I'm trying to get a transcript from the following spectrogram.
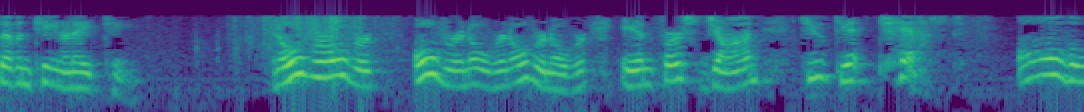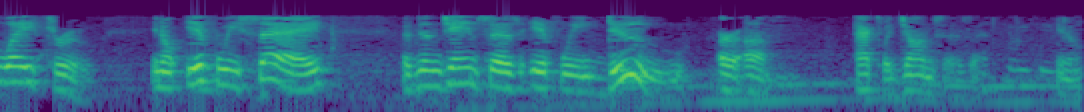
17 and 18. And over and over, over and over and over and over in 1 John, you get tests all the way through. You know, if we say, and then James says, if we do, or um, Actually, John says that. You know,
